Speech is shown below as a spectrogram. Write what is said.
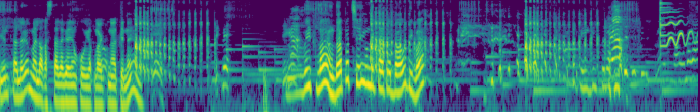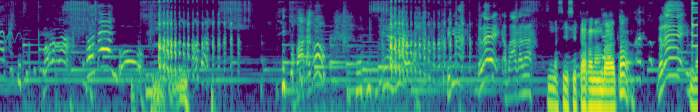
Yun talaga, malakas talaga yung Kuya Clark natin na yan. Wait lang, dapat siya yung nagtatrabaho, di ba? Pigil to lang. Mawala ka na. Golden! Oo. Bakal mo. Inga, inga. Inga. Dali. Kabakal na. Nasisita ka ng bata. Dali. Na,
